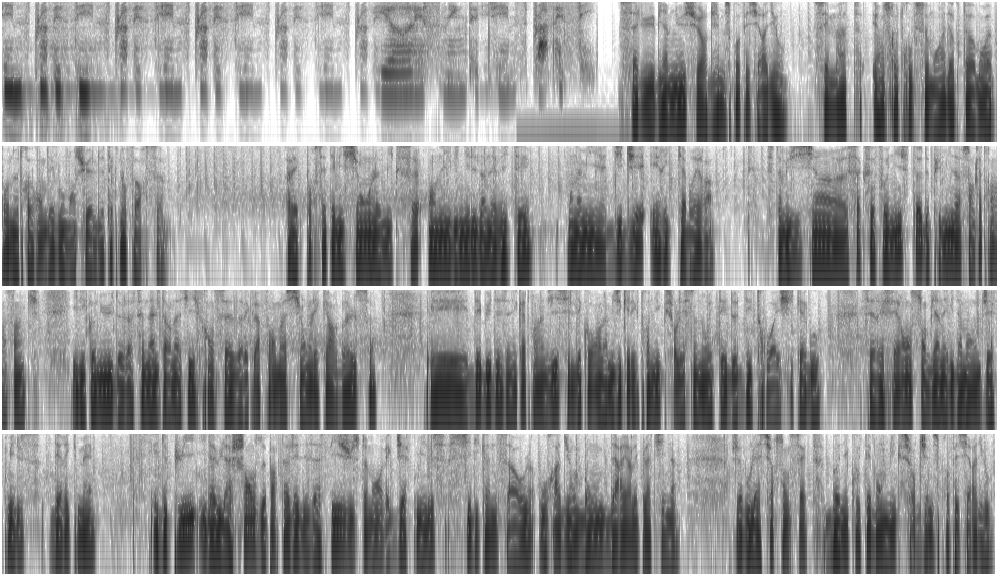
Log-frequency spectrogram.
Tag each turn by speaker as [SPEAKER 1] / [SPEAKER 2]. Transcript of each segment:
[SPEAKER 1] James Prophecy, James Prophecy, James Prophecy, James Prophecy. You're listening to James Prophecy.
[SPEAKER 2] Salut et bienvenue sur James Prophecy Radio. C'est Matt et on se retrouve ce mois d'octobre pour notre rendez-vous mensuel de Technoforce. Avec pour cette émission le mix Only Vinyl d'un invité, mon ami DJ Eric Cabrera. C'est un musicien euh, saxophoniste depuis 1985. Il est connu de la scène alternative française avec la formation Les Cargolls. Et début des années 90, il découvre la musique électronique sur les sonorités de Détroit et Chicago. Ses références sont bien évidemment Jeff Mills, Derek May. Et depuis, il a eu la chance de partager des affiches justement avec Jeff Mills, Silicon Soul ou Radion Bomb derrière les platines. Je vous laisse sur son set. Bonne écoute et bon mix sur James Prophecy Radio.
